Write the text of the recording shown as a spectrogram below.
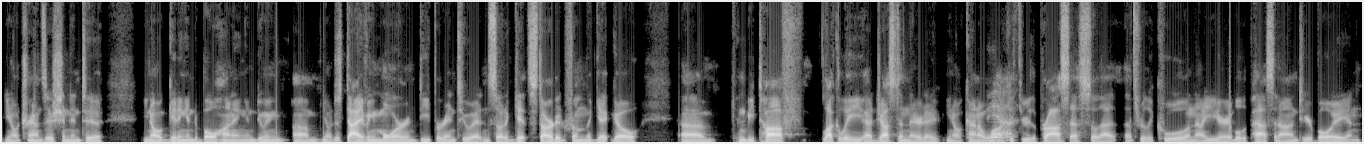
you know, transition into, you know, getting into bow hunting and doing, um, you know, just diving more and deeper into it. And so to get started from the get go um, can be tough. Luckily, you had Justin there to, you know, kind of walk Yeah. you through the process. So that that's really cool. And now you're able to pass it on to your boy and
